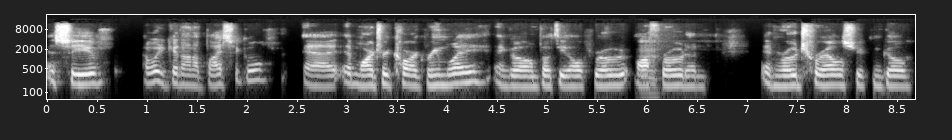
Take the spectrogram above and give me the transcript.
and see you. I would get on a bicycle uh, at Marjorie Carr Greenway and go on both the off road, Mm. off road, and and road trails. You can go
